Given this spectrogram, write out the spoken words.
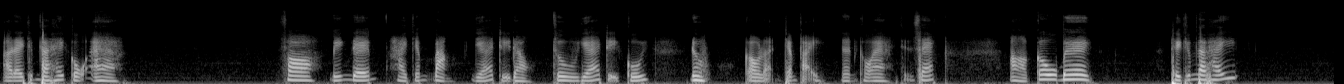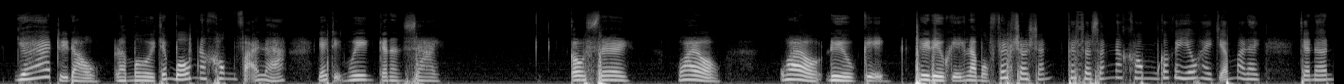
Ở đây chúng ta thấy câu A. For biến đếm hai chấm bằng giá trị đầu to giá trị cuối do câu lệnh chấm phẩy. Nên câu A chính xác. Ở câu B. Thì chúng ta thấy giá trị đầu là 10.4 nó không phải là giá trị nguyên cho nên sai. Câu C, while while điều kiện thì điều kiện là một phép so sánh. Phép so sánh nó không có cái dấu hai chấm ở đây cho nên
